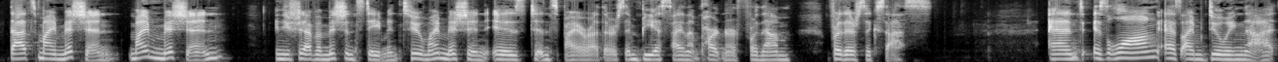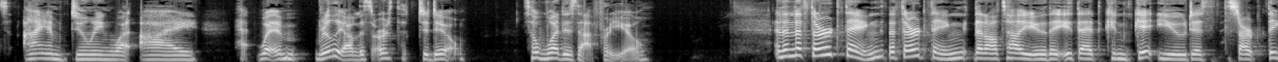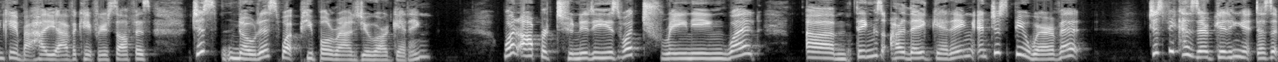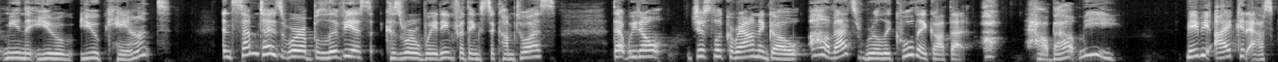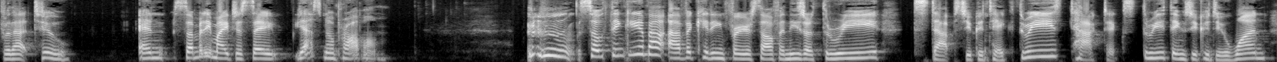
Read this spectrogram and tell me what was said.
That's my mission. My mission, and you should have a mission statement too. My mission is to inspire others and be a silent partner for them for their success. And as long as I'm doing that, I am doing what I what am really on this earth to do. So what is that for you? And then the third thing, the third thing that I'll tell you that that can get you to start thinking about how you advocate for yourself is just notice what people around you are getting. What opportunities, what training, what um, things are they getting, and just be aware of it. Just because they're getting it doesn't mean that you you can't. And sometimes we're oblivious because we're waiting for things to come to us that we don't just look around and go, Oh, that's really cool. They got that. How about me? Maybe I could ask for that too. And somebody might just say, Yes, no problem. so, thinking about advocating for yourself, and these are three steps you can take, three tactics, three things you can do. One,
